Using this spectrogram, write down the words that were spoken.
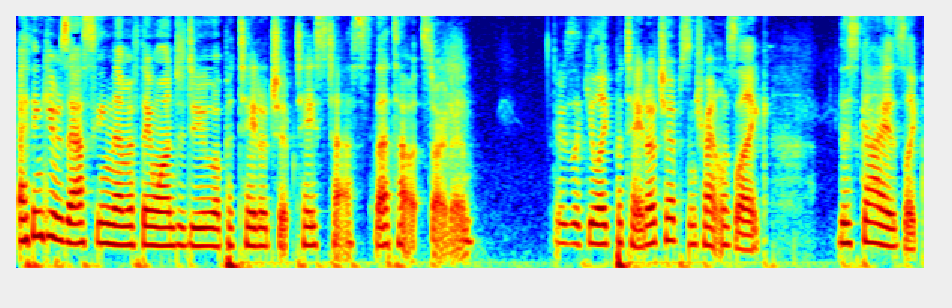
I think he was asking them if they wanted to do a potato chip taste test. That's how it started. He was like, "You like potato chips?" And Trent was like, "This guy is like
